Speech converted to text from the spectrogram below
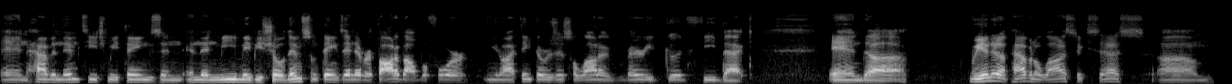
and having them teach me things and, and then me maybe show them some things they never thought about before. You know, I think there was just a lot of very good feedback. And uh, we ended up having a lot of success. Um,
